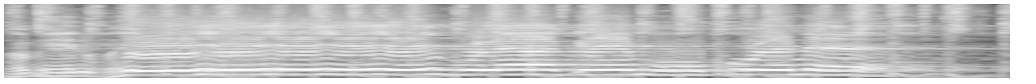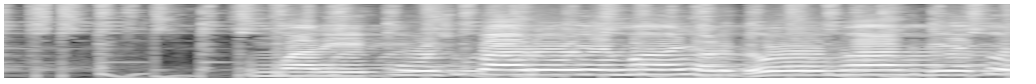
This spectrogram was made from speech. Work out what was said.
હમીરભાઈ બોલ્યા કે મૂકો મારી પુષ્પાળો એમાં અડધો ભાગ દેતો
